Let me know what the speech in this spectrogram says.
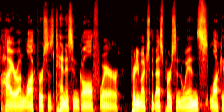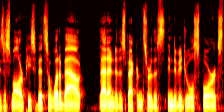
higher on luck versus tennis and golf where pretty much the best person wins. Luck is a smaller piece of it. So what about that end of the spectrum, sort of this individual sports?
